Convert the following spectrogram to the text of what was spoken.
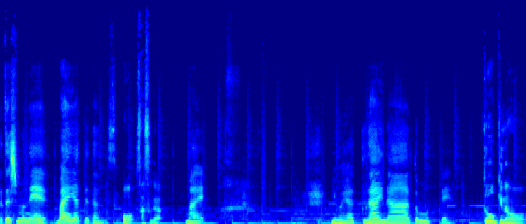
私もね前やってたんですよお、さすが。前今やってないなと思って陶器の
